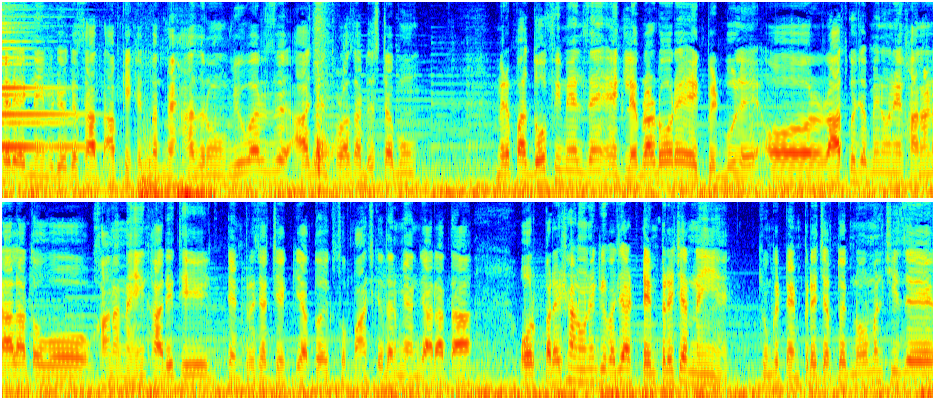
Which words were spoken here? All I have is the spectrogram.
फिर एक नई वीडियो के साथ आपकी खिदमत में हाज़िर हूँ। व्यूवर्स आज मैं थोड़ा सा डिस्टर्ब हूँ। मेरे पास दो फीमेल्स हैं, एक लेब्राडोर है, एक पिटबुल है। और रात को जब मैंने उन्हें खाना डाला तो वो खाना नहीं खा रही थी। टेम्परेचर चेक किया तो 105 के दरमियान जा रहा था। और परेशान होने की वजह टेम्परेचर नहीं है, क्योंकि टेम्परेचर तो एक नॉर्मल चीज़ है।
